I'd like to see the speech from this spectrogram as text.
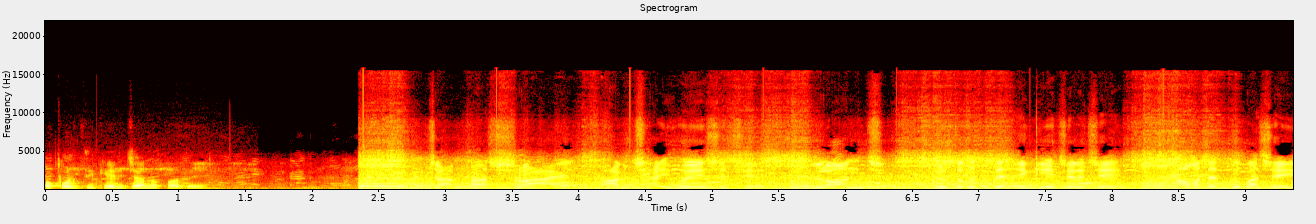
অপর দিকের জনপদে। চারপাশ প্রায় আবছাই হয়ে এসেছে। লঞ্চ দ্রুতগতিতে এগিয়ে চলেছে আমাদের দুপাশেই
